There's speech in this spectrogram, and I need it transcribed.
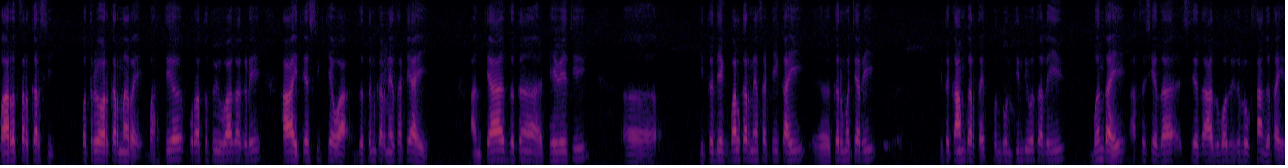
भारत सरकारशी पत्रव्यवहार करणार आहे. भारतीय पुरातत्व विभागाकडे हा ऐतिहासिक ठेवा जतन करण्यासाठी आहे. आणि त्या जतन ठेव्याची इथं देखभाल करण्यासाठी काही कर्मचारी इथं काम करत आहेत पण दोन तीन दिवस झाले ही बंद आहे असं शेजा शेजा आजूबाजूचे लोक सांगत आहेत.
